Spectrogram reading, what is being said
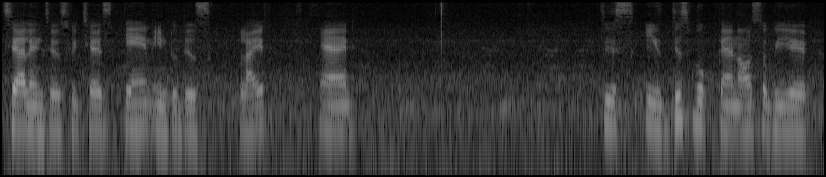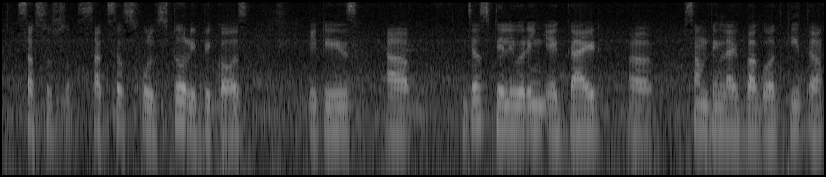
challenges which has came into this life. And this is this book can also be a success, successful story because it is uh, just delivering a guide uh, something like bhagavad gita.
